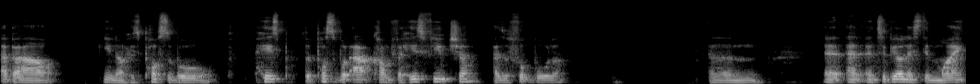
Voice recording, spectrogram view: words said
about you know his possible his the possible outcome for his future as a footballer. Um, and, and, and, to be honest, in my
